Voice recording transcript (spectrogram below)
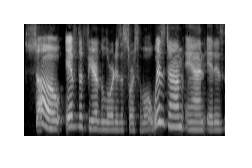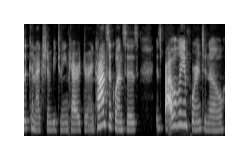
So, if the fear of the Lord is the source of all wisdom and it is the connection between character and consequences, it's probably important to know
